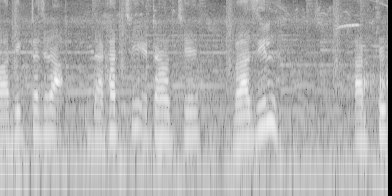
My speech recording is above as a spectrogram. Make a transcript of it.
বাদিকটা যেটা দেখাচ্ছি, এটা হচ্ছে ব্রাজিল। আর ঠিক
